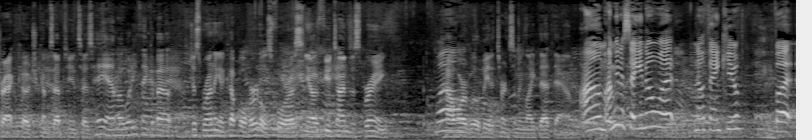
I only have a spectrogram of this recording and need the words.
track coach comes up to you and says, "Hey Emma, what do you think about just running a couple hurdles for us? You know, a few times a spring." How hard will it be to turn something like that down? Um, I'm gonna say, you know what? No, thank you. But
